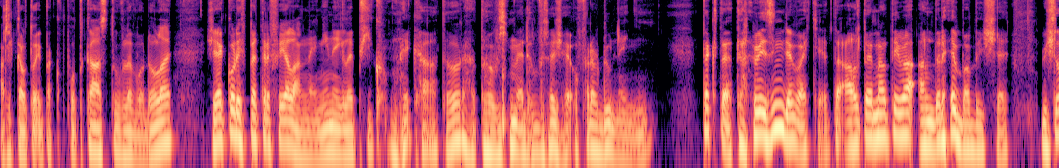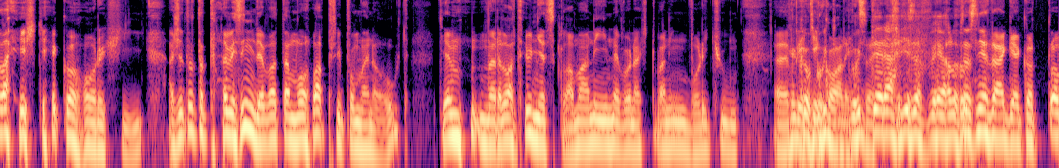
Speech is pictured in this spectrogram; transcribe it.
a říkal to i pak v podcastu vlevo dole, že jakkoliv Petr Fiala není nejlepší komunikátor, a to víme dobře, že opravdu není, tak v té televizní debatě ta alternativa Andreje Babiše vyšla ještě jako horší a že to ta televizní debata mohla připomenout těm relativně zklamaným nebo naštvaným voličům eh, jako pěti buď, koalice. Buďte rádi za Fialu. Přesně tak, jako to,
